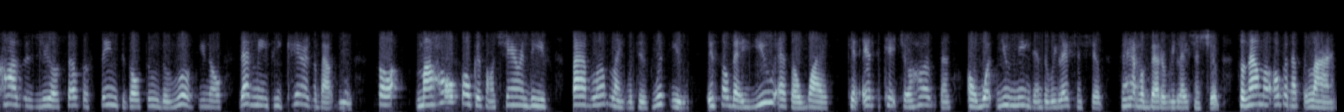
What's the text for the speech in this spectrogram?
causes your self esteem to go through the roof. You know, that means he cares about you. So, my whole focus on sharing these five love languages with you is so that you, as a wife, can educate your husband on what you need in the relationship to have a better relationship. So now I'm going to open up the line.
